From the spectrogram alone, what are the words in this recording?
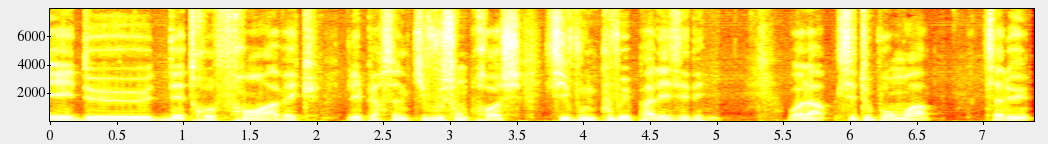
et de d'être franc avec les personnes qui vous sont proches si vous ne pouvez pas les aider. Voilà, c'est tout pour moi. Salut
